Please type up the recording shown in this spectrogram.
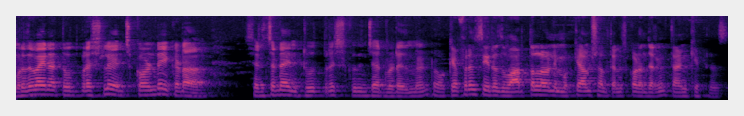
మృదువైన టూత్ బ్రష్లు ఎంచుకోండి. ఇక్కడ సెన్సోడైన్ టూత్ బ్రష్ గురించి అడ్వర్టైజ్మెంట్. ఓకే ఫ్రెండ్స్ ఈరోజు వార్తల్లోని ముఖ్యాంశాలు తెలుసుకోవడం జరిగింది. Thank you friends.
